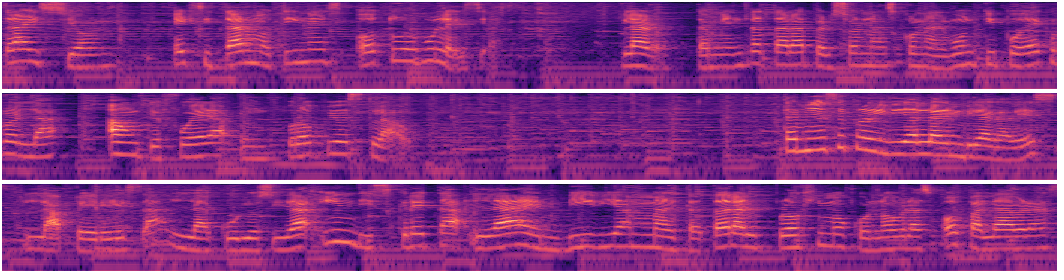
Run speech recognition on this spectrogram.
traición, excitar motines o turbulencias. Claro, también tratar a personas con algún tipo de crueldad, aunque fuera un propio esclavo. También se prohibía la embriagadez, la pereza, la curiosidad indiscreta, la envidia, maltratar al prójimo con obras o palabras,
